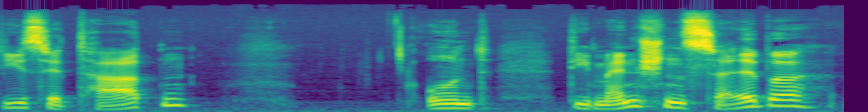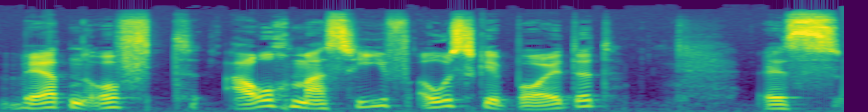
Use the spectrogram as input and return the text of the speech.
diese Taten und die Menschen selber werden oft auch massiv ausgebeutet. Es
